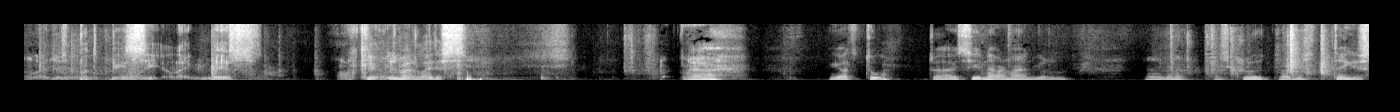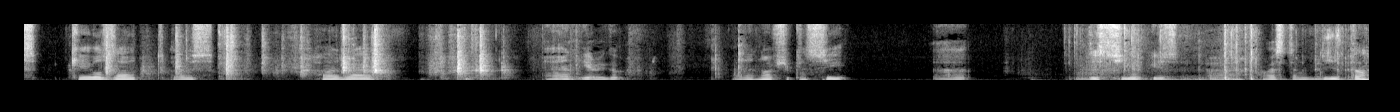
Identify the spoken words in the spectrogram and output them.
I just put the PC like this. Okay, it's better like this. Uh, we got two drives here. Never mind. We'll I'm gonna unscrew it. I'll just take these cables out of this hard drive. And here we go. I don't know if you can see. Uh, this here is uh, Western Digital.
